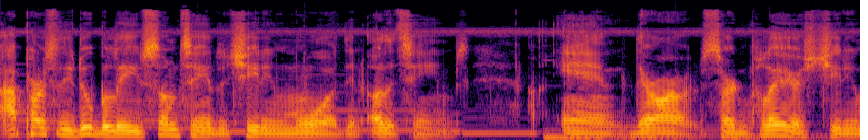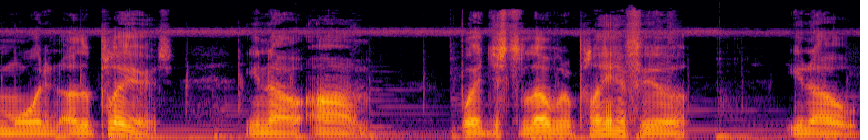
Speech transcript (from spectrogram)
I personally do believe some teams are cheating more than other teams, and there are certain players cheating more than other players, you know. Um, but just to level the playing field, you know,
